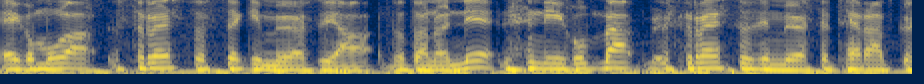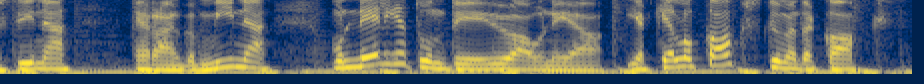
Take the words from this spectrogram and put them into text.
Eikö mulla stressasi sekin myös ja tota noin, ne, niin kuin mä stressasin myös, että heräätkö sinä, heräänkö minä. Mun neljä tuntia yöunia ja kello 22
